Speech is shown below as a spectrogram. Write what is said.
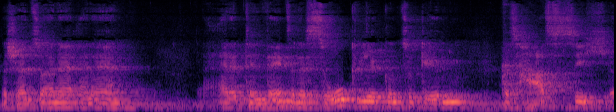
Es scheint so eine, eine, eine Tendenz, eine Sogwirkung zu geben, dass Hass sich äh,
